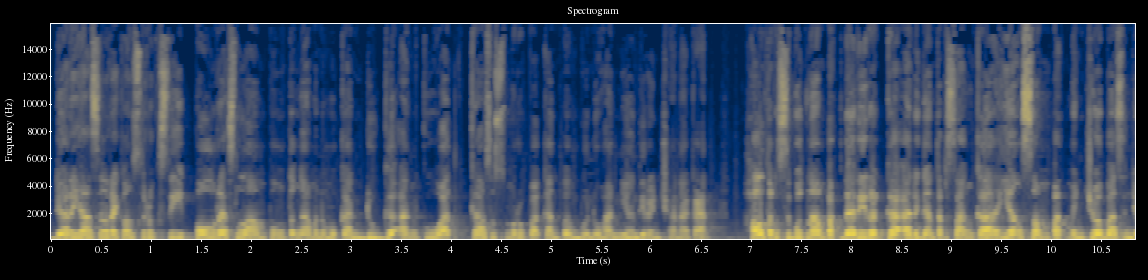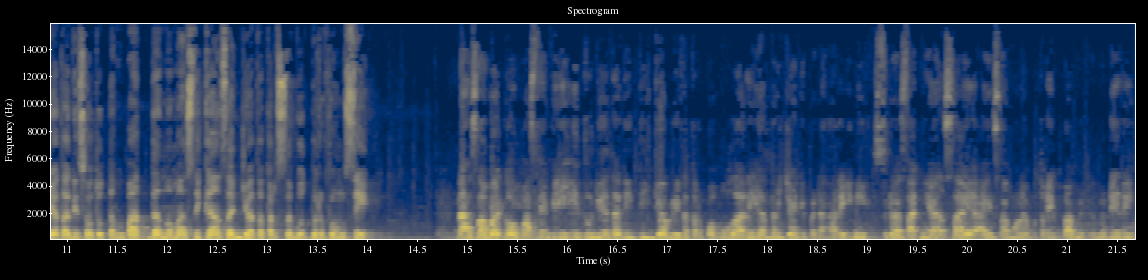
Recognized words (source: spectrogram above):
Dari hasil rekonstruksi, Polres Lampung Tengah menemukan dugaan kuat kasus merupakan pembunuhan yang direncanakan. Hal tersebut nampak dari reka adegan tersangka yang sempat mencoba senjata di suatu tempat dan memastikan senjata tersebut berfungsi. Nah, sahabat Kompas TV, itu dia tadi tiga berita terpopuler yang terjadi pada hari ini. Sudah saatnya saya Aisyah Mulai Putri pamit undur diri.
